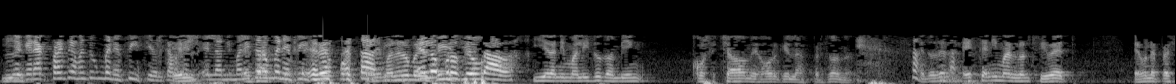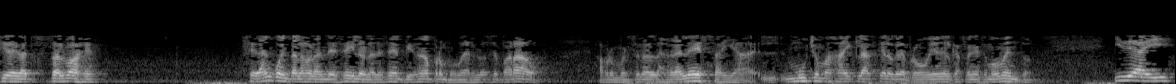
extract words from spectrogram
Y es- que era prácticamente un beneficio. El, el- el, animalito era un beneficio. Era- el animal era un Él lo beneficio procesaba. Y el animalito también cosechaba mejor que las personas. Entonces, este animal, el civet, es una especie de gato salvaje. Se dan cuenta los holandeses y los holandeses empiezan a promoverlo separado, a promovérselo a las realezas y a mucho más high class que lo que le promovían el café en ese momento. Y de ahí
